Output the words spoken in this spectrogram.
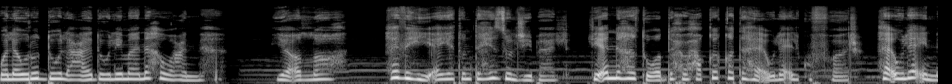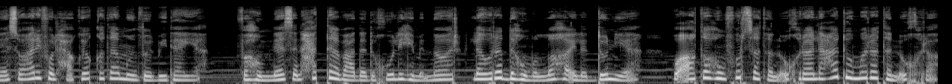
ولو ردوا لعادوا لما نهوا عنها يا الله هذه آية تهز الجبال لأنها توضح حقيقة هؤلاء الكفار. هؤلاء الناس عرفوا الحقيقة منذ البداية فهم ناس حتى بعد دخولهم النار لو ردهم الله إلى الدنيا وأعطاهم فرصة أخرى لعادوا مرة أخرى.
